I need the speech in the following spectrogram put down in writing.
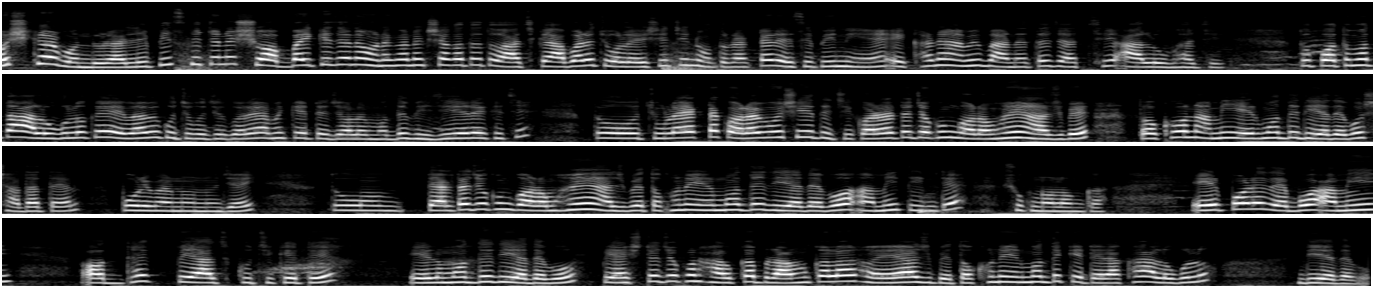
নমস্কার বন্ধুরা লিপিস কিচেনের সবাইকে জানে অনেক অনেক স্বাগত। তো আজকে আবারও চলে এসেছি নতুন একটা রেসিপি নিয়ে। এখানে আমি বানাতে যাচ্ছি আলু ভাজি। তো প্রথমত আলুগুলোকে এভাবে কুচি কুচি করে আমি কেটে জলের মধ্যে ভিজিয়ে রেখেছি। তো চুলায় একটা কড়াই বসিয়ে দিচ্ছি। কড়াইটা যখন গরম হয়ে আসবে, তখন আমি এর মধ্যে দিয়ে দেব সাদা তেল পরিমাণ অনুযায়ী। তো তেলটা যখন গরম হয়ে আসবে, তখন এর মধ্যে দিয়ে দেব আমি তিনটে শুকনো লঙ্কা। এরপরে দেব আমি অর্ধেক পেঁয়াজ কুচি কেটে এর মধ্যে দিয়ে দেব। পেঁয়াজটা যখন হালকা ব্রাউন কালার হয়ে আসবে, তখন এর মধ্যে কেটে রাখা আলুগুলো দিয়ে দেব।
